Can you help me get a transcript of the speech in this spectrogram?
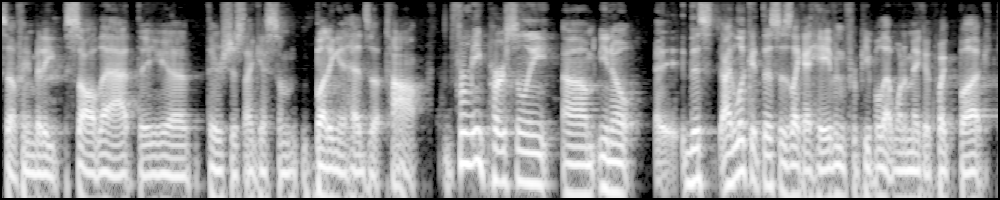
So if anybody saw that, they uh, there's just I guess some butting of heads up top. For me personally, um, you know, uh, this I look at this as like a haven for people that want to make a quick buck.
